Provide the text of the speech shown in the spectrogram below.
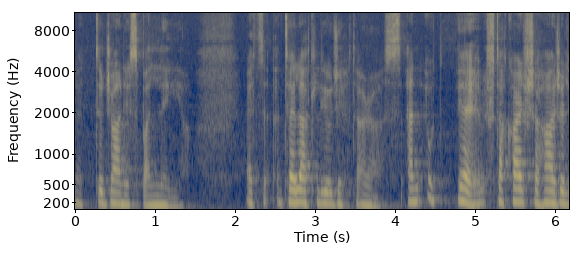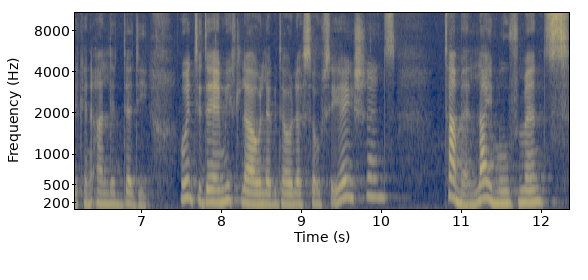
qed tiġani spallejja. Qed telgħatli uġigħ ta' ras. And u ftakart xi ħaġa li kien qal lid-Daddy, u inti dejjem jitlgħulek dawn l-associations, tagħmel l-eye movements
